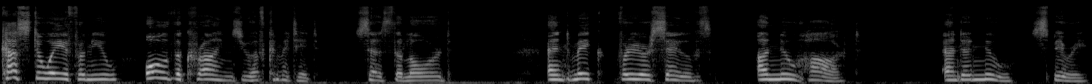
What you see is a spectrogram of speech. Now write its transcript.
Cast away from you all the crimes you have committed, says the Lord, and make for yourselves a new heart and a new spirit.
